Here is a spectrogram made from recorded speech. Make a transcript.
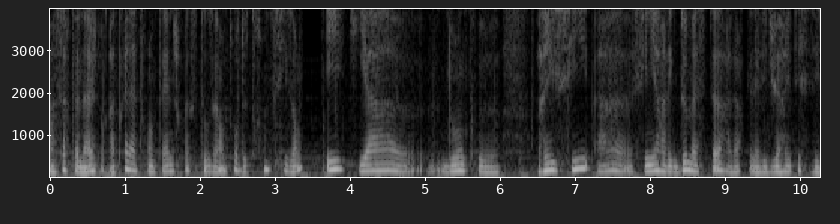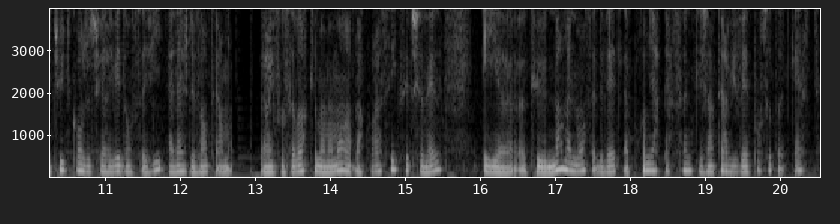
un certain âge, donc après la trentaine, je crois que c'était aux alentours de 36 ans, et qui a euh, donc euh, réussi à finir avec deux masters alors qu'elle avait dû arrêter ses études quand je suis arrivée dans sa vie à l'âge de 21 ans. Alors il faut savoir que ma maman a un parcours assez exceptionnel et euh, que normalement ça devait être la première personne que j'interviewais pour ce podcast.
